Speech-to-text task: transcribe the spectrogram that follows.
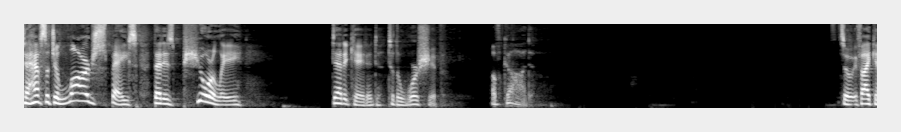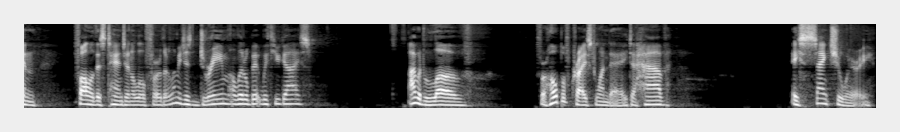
to have such a large space that is purely dedicated to the worship of God. So, if I can follow this tangent a little further, let me just dream a little bit with you guys. I would love for Hope of Christ one day to have a sanctuary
